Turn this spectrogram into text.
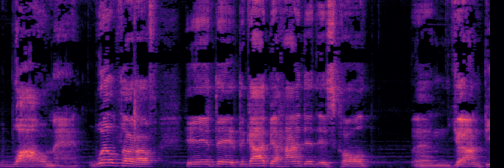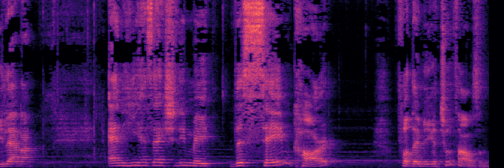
Wow, man. Well thought of. He, the, the guy behind it is called um, Jörn Bilander. And he has actually made the same card for the Amiga 2000.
